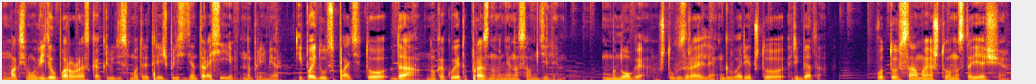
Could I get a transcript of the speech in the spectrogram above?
Ну, максимум видел пару раз, как люди смотрят речь президента России, например, и пойдут спать, то да, но какое это празднование на самом деле. Многое, что в Израиле говорит, что, ребята, вот то самое, что настоящее.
